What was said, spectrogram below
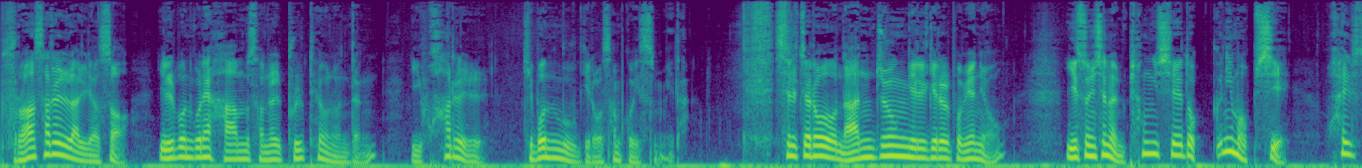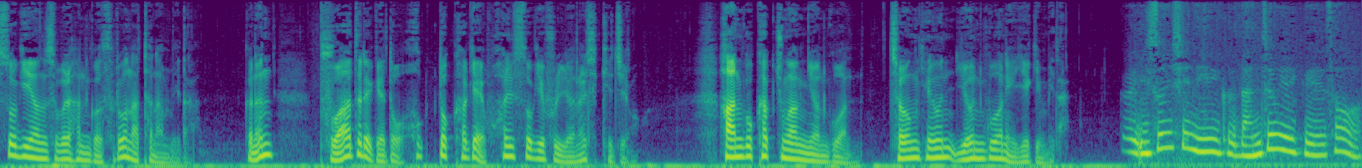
불화살을 날려서 일본군의 함선을 불태우는 등 이 활을 기본 무기로 삼고 있습니다. 실제로 난중 일기를 보면요. 이순신은 평시에도 끊임없이 활쏘기 연습을 한 것으로 나타납니다. 그는 부하들에게도 혹독하게 활쏘기 훈련을 시키죠. 한국학중앙연구원 정혜은 연구원의 얘기입니다. 이순신이 그 난중일기에서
